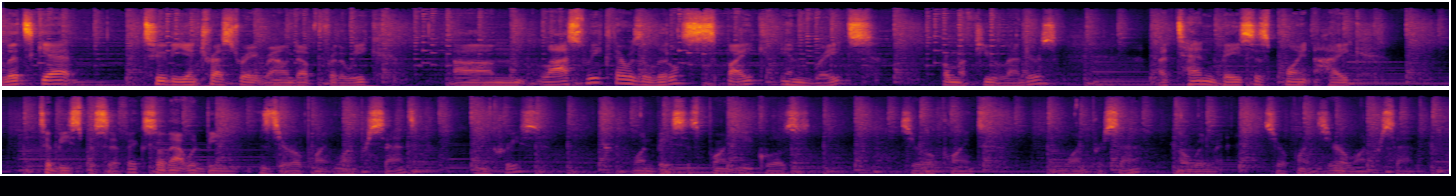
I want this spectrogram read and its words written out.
let's get to the interest rate roundup for the week. Um, last week, there was a little spike in rates from a few lenders, a 10 basis point hike to be specific. So that would be 0.1% increase. One basis point equals 0.1%. No, wait a minute, 0.01%.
